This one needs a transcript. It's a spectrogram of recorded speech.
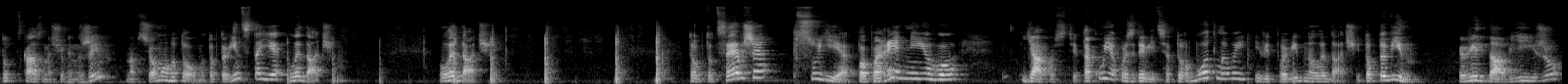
Тут сказано, що він жив на всьому готовому. Тобто він стає ледачим. Ледачий. Тобто, це вже псує попередні його якості. Таку якось дивіться, турботливий і відповідно ледачий. Тобто він віддав їжу.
